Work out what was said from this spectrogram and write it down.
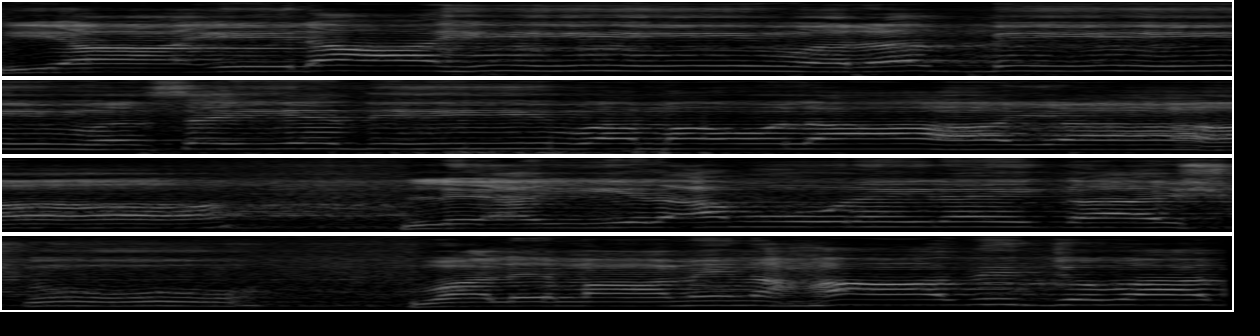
يا إلهي وربي وسيدي ومولاي، لأي الأمور إليك أشكو، ولما من هذه الجواب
